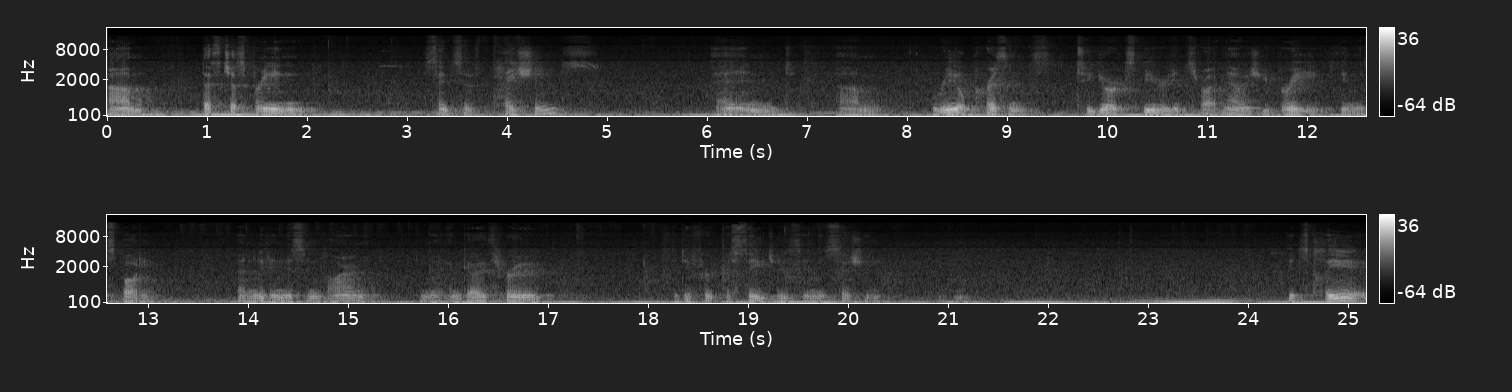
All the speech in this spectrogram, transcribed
Um, that's just bringing sense of patience and um, real presence to your experience right now as you breathe in this body and live in this environment, you know, and go through the different procedures in this session. It's clear,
